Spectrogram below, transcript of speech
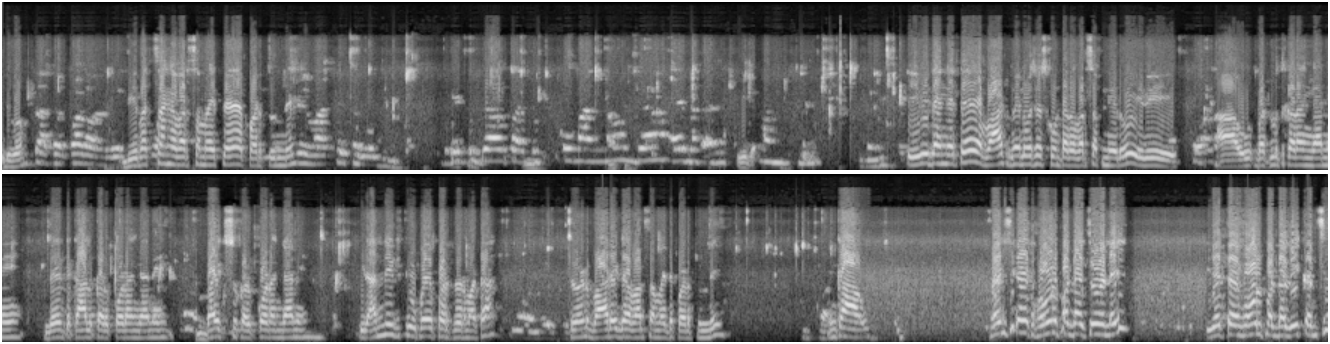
ఇదిగో. వర్షం అయితే పడుతుంది. ఈ విధంగా అయితే వాటర్ నిల్వ చేసుకుంటారు వర్షపు నీరు. ఇది ఆ బట్టలు ఉతకడం గానీ లేదంటే కాలు కడుక్కోవడం గానీ బైక్స్ కడుక్కోవడం గానీ ఇది అన్నిటికీ ఉపయోగపడుతుంది అనమాట చూడండి భారీగా వర్షం అయితే పడుతుంది. ఇంకా ఫ్రెండ్స్ అయితే హోల్ పడ్డా చూడండి. ఇదైతే హోల్ పడ్డది. కలిసి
